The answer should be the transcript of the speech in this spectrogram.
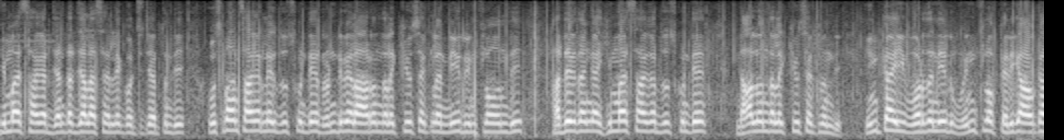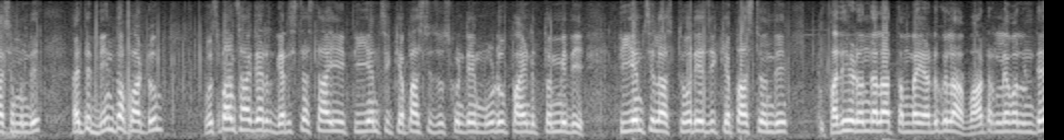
హిమాయత్ సాగర్ జంట జలాశయాలకు వచ్చి చేరుతుంది. ఉస్మాన్ సాగర్లోకి చూసుకుంటే రెండు వేల ఆరు వందల క్యూసెక్ల నీరు ఇన్ఫ్లో ఉంది. అదేవిధంగా హిమాయత్ సాగర్ చూసుకుంటే నాలుగు వందల క్యూసెక్లు ఉంది. ఇంకా ఈ వరద నీరు ఇన్ఫ్లో పెరిగే అవకాశం ఉంది. అయితే దీంతో పాటు ఉస్మాన్ సాగర్ గరిష్ట స్థాయి టీఎంసీ కెపాసిటీ చూసుకుంటే మూడు పాయింట్ తొమ్మిది టీఎంసీల స్టోరేజీ కెపాసిటీ ఉంది. పదిహేడు వందల తొంభై అడుగుల వాటర్ లెవెల్ ఉంటే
